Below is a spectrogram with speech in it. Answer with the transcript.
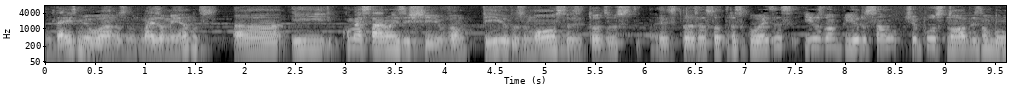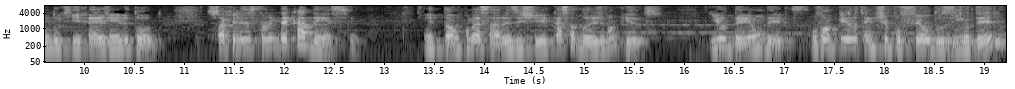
10 mil anos mais ou menos, ah, e começaram a existir vampiros, monstros e todos, os- todas as outras coisas, e os vampiros são tipo os nobres no mundo que regem ele todo. Só que eles estão em decadência. Então começaram a existir caçadores de vampiros. E o D é um deles. O vampiro tem tipo o feudozinho dele,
